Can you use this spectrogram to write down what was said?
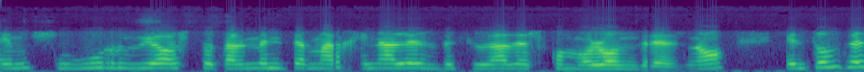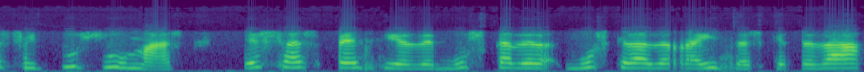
en suburbios totalmente marginales de ciudades como Londres, ¿no? Entonces, si tú sumas esa especie de búsqueda búsqueda de raíces que te da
